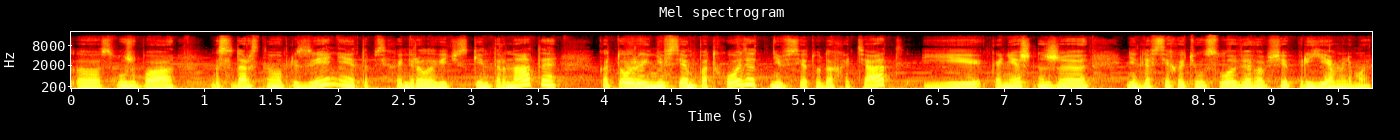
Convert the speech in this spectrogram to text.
э, служба государственного презрения, это психоневрологические интернаты, которые не всем подходят, не все туда хотят. И, конечно же, не для всех эти условия вообще приемлемы.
